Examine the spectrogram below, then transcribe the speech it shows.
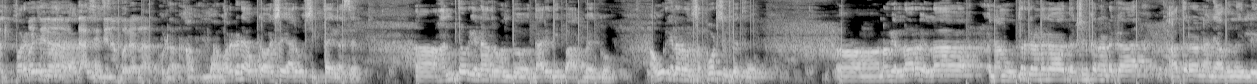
ಅಲ್ಲಿ ಹೊರಗಡೆ ಜನ ದಿನ ಜಾಸ್ತಿ ಜನ ಬರಲ್ಲ ಕೂಡ. ಹೊರಗಡೆ ಅವಕಾಶ ಯಾರಿಗೂ ಸಿಗ್ತಾ ಇಲ್ಲ ಸರ್. ಅಂಥವ್ರಿಗೆ ಏನಾದರೂ ಒಂದು ದಾರಿ ದೀಪ ಆಗಬೇಕು ಅವ್ರಿಗೆ ಏನಾದ್ರು ಒಂದು ಸಪೋರ್ಟ್ ಸಿಗಬೇಕು ನಾವೆಲ್ಲರೂ ಎಲ್ಲ ನಾನು ಉತ್ತರ ಕರ್ನಾಟಕ ದಕ್ಷಿಣ ಕರ್ನಾಟಕ ಆ ಥರ ನಾನು ಯಾವುದನ್ನು ಇಲ್ಲಿ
